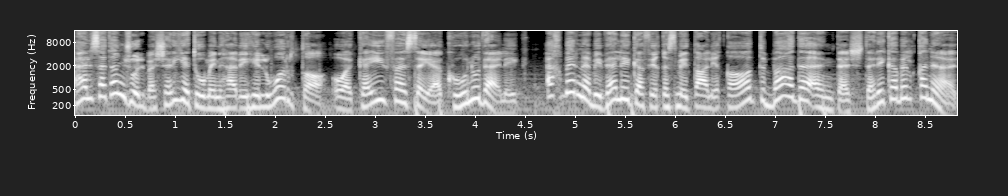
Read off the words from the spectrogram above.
هل ستنجو البشرية من هذه الورطة وكيف سيكون ذلك؟ أخبرنا بذلك في قسم التعليقات بعد أن تشترك بالقناة.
